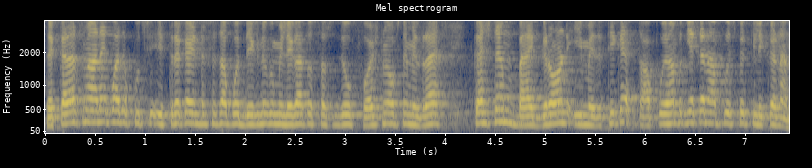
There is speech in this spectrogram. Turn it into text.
तो कलर्स में आने के बाद कुछ इस तरह का इंटरफेस आपको देखने को मिलेगा तो सबसे जो फ़र्स्ट में ऑप्शन मिल रहा है कस्टम बैकग्राउंड इमेज ठीक है? तो आपको यहाँ पे क्या करना आपको इस पर क्लिक करना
